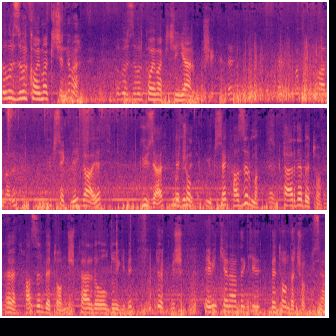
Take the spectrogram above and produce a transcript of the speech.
ıvır zıvır koymak için değil mi? Ivır zıvır koymak için yer bu şekilde. Evet, bakın duvarları yüksekliği gayet güzel ve Hazır çok beton. yüksek. Hazır mı? Evet. Perde beton. Evet, hazır betonmuş. Perde olduğu gibi dökmüş. Evin kenardaki beton da çok güzel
